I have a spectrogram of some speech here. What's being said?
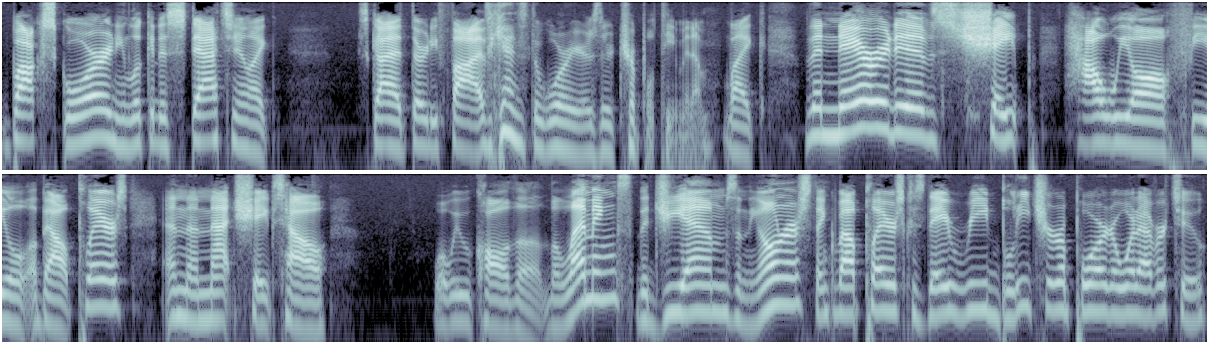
box score and you look at his stats and you're like, this guy had 35 against the Warriors. They're triple teaming him. Like the narratives shape how we all feel about players, and then that shapes how what we would call the the lemmings, the GMs, and the owners think about players because they read Bleacher Report or whatever too.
